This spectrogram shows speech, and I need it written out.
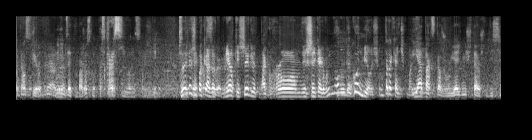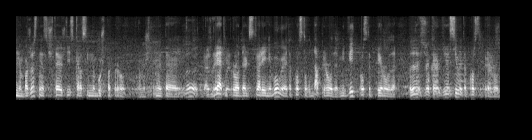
атмосферу. что, да, ну, да. не обязательно божественно, просто красиво, на самом деле. Ну, опять же, показывают, мелкий человек говорит, огромнейший, как бы, ну, он какой он мелочь, он тараканчик маленький. Я так скажу, я не считаю, что здесь сильно божественно, я что здесь как раз именно больше по природе. Потому что ну, это Ну, вряд ли природа олицетворение Бога, это просто, да, природа. Медведь просто природа. Вот это все красиво, это просто природа.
